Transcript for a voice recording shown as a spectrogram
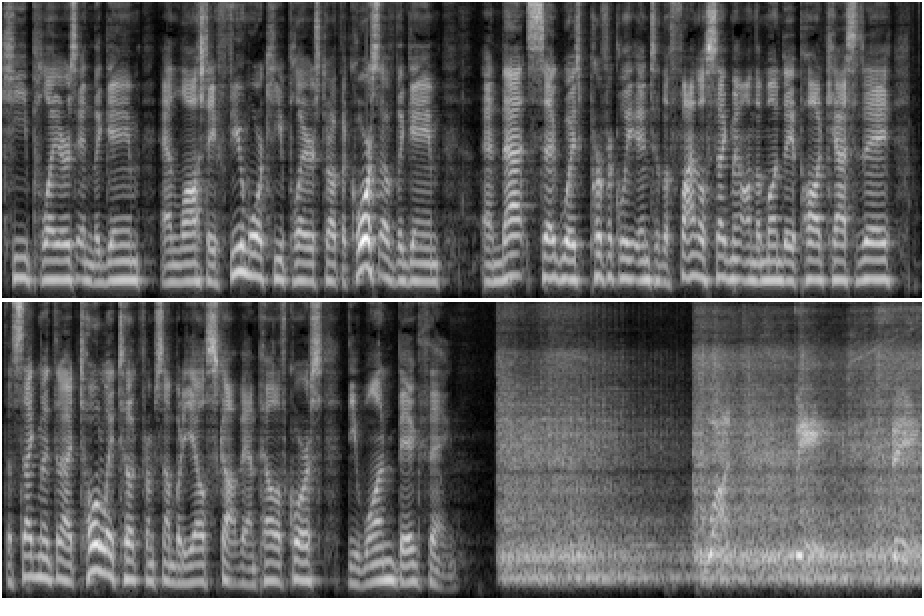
key players in the game and lost a few more key players throughout the course of the game. And that segues perfectly into the final segment on the Monday podcast today. The segment that I totally took from somebody else, Scott Van Pelt, of course, the one big thing. One big The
